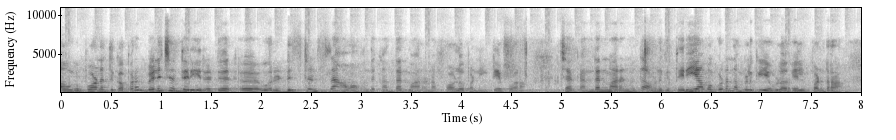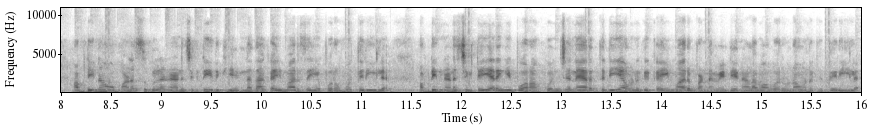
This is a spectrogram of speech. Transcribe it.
அவங்க போனதுக்கப்புறம் வெளிச்சம் தெரியிற ஒரு டிஸ்டன்ஸில் அவன் வந்து கந்தன்மாறனை ஃபாலோ பண்ணிக்கிட்டே போகிறான் சே கந்தன்மாரன் வந்து அவனுக்கு தெரியாமல் கூட நம்மளுக்கு எவ்வளோ ஹெல்ப் பண்ணுறான் அப்படின்னு அவன் மனசுக்குள்ளே நினச்சிக்கிட்டு இதுக்கு என்னதான் கைமாறு செய்ய போகிறோமோ தெரியல அப்படின்னு நினச்சிக்கிட்டே இறங்கி போகிறான் கொஞ்சம் நேரத்திலேயே அவனுக்கு கைமாறு பண்ண வேண்டிய நிலமை வரும்னு அவனுக்கு தெரியல.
